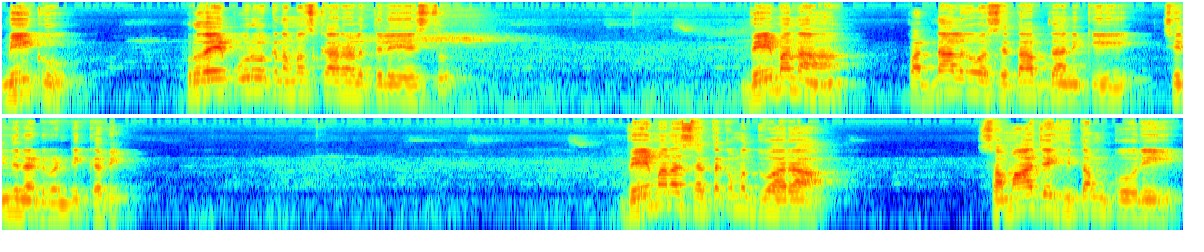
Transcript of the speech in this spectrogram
మీకు హృదయపూర్వక నమస్కారాలు తెలియజేస్తూ వేమన పద్నాలుగవ శతాబ్దానికి చెందినటువంటి కవి. వేమన శతకము ద్వారా సమాజ హితం కోరి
